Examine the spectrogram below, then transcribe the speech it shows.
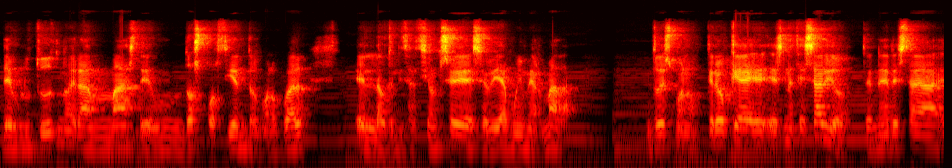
de Bluetooth no era más de un 2%, con lo cual la utilización se, veía muy mermada. Entonces, bueno, creo que es necesario tener esa,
